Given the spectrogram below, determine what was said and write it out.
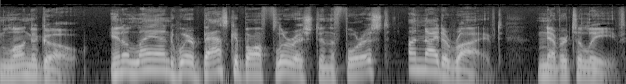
long ago, in a land where basketball flourished in the forest, a knight arrived, never to leave.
